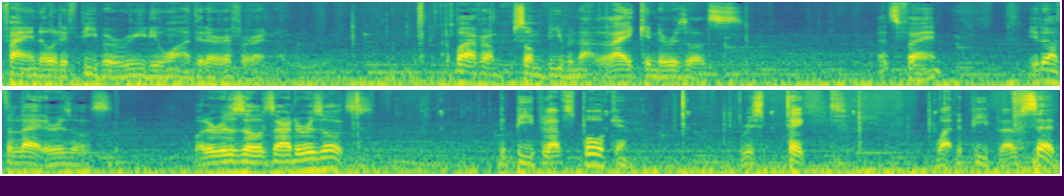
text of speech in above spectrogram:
find out if people really wanted a referendum? Apart from some people not liking the results. That's fine. You don't have to like the results. But the results are the results the people have spoken. Respect what the people have said.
